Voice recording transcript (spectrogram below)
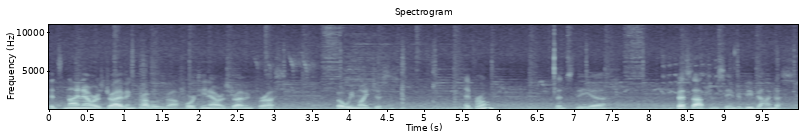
it's nine hours driving, probably about 14 hours driving for us. But we might just head for home since the uh, best options seem to be behind us.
